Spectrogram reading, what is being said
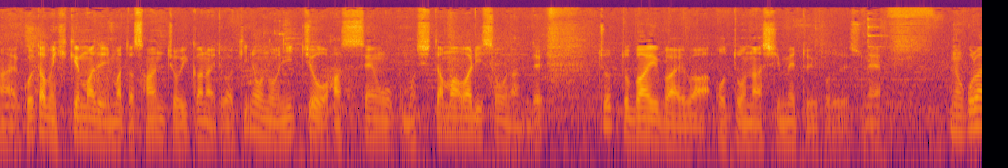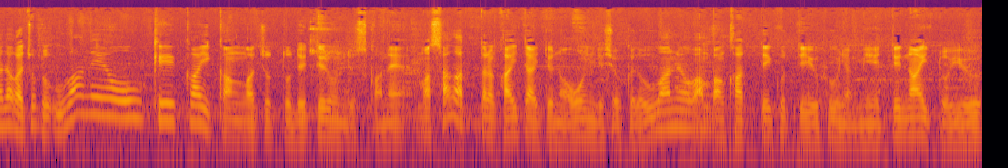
はい、これ多分引けまでにまた3兆いかないとか昨日の2兆8000億も下回りそうなんでちょっと売買はおとなしめということですね。これはだからちょっと上値を追う警戒感がちょっと出てるんですかね、まあ、下がったら買いたいというのは多いんでしょうけど上値をバンバン買っていくっていう風には見えてないという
